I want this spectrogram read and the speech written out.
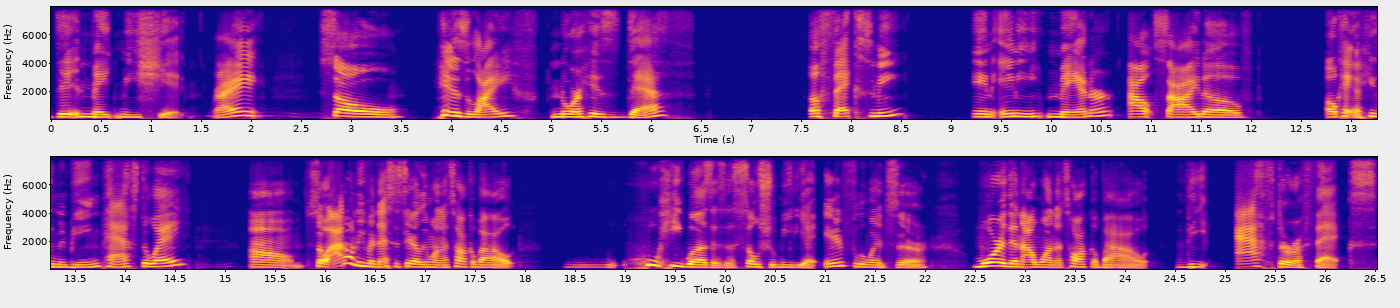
didn't make me shit, right? So his life nor his death affects me in any manner outside of okay a human being passed away um so i don't even necessarily want to talk about who he was as a social media influencer more than i want to talk about the after effects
